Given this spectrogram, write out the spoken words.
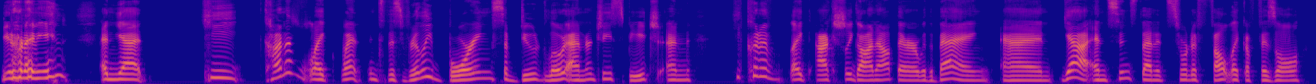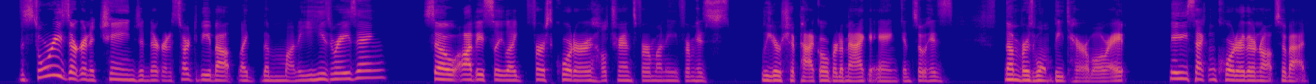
You know what I mean? And yet he kind of like went into this really boring, subdued, low energy speech. And he could have like actually gone out there with a bang. And yeah, and since then, it's sort of felt like a fizzle. The stories are going to change and they're going to start to be about like the money he's raising so obviously, like first quarter, he'll transfer money from his leadership PAC over to MAGA Inc. And so his numbers won't be terrible, right? Maybe second quarter, they're not so bad.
